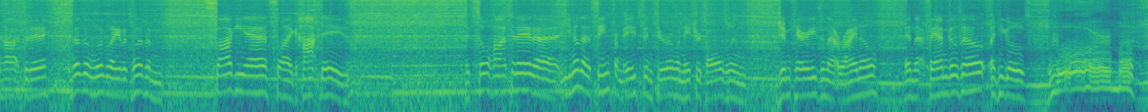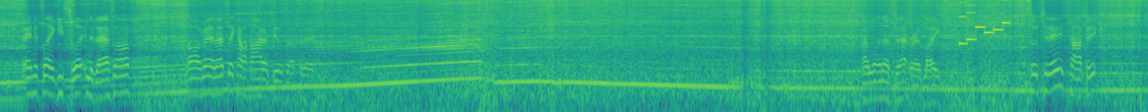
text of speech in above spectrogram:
hot today. It doesn't look like it. It's one of them soggy ass, like, hot days. It's so hot today that, you know that scene from Ace Ventura when nature calls when Jim Carrey's in that rhino and that fan goes out and he goes, warm! And it's like he's sweating his ass off. Oh man, that's like how hot it feels out today. I went up that red light. So today's topic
